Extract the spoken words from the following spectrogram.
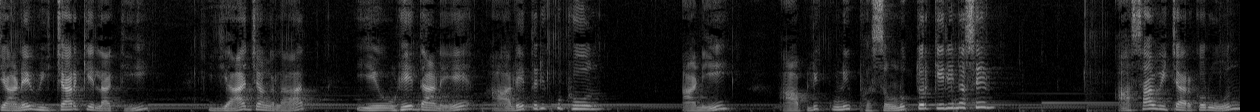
त्याने विचार केला की या जंगलात एवढे दाणे आले तरी कुठून? आणि आपली कुणी फसवणूक तर केली नसेल? असा विचार करून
